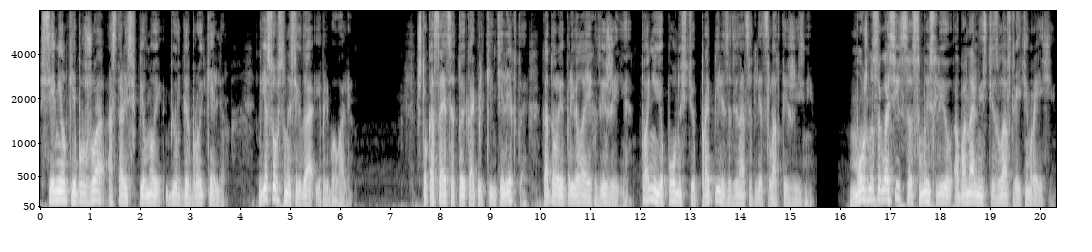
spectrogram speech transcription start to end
Все мелкие буржуа остались в пивной Бюргерброй-Келлер, где, собственно, всегда и пребывали. Что касается той капельки интеллекта, которая привела их в движение, то они ее полностью пропили за 12 лет сладкой жизни. Можно согласиться с мыслью о банальности зла в Третьем Рейхе.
